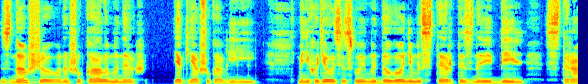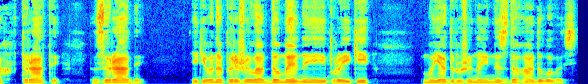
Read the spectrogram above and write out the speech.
Знав, що вона шукала мене як я шукав її. Мені хотілося своїми долонями стерти з неї біль, страх втрати, зради, які вона пережила до мене і про які моя дружина й не здогадувалась.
